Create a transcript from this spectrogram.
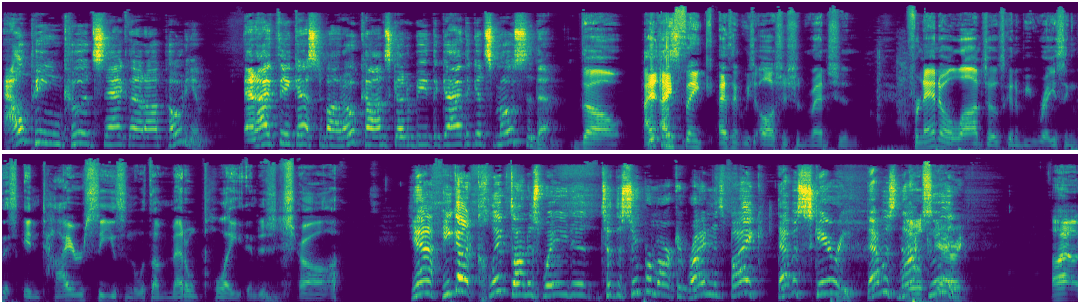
Alpine could snag that up podium. And I think Esteban Ocon's going to be the guy that gets most of them. Though I, I think I think we also should mention Fernando Alonso is going to be racing this entire season with a metal plate in his jaw. Yeah, he got clipped on his way to, to the supermarket riding his bike. That was scary. That was not Real good. scary. Uh,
